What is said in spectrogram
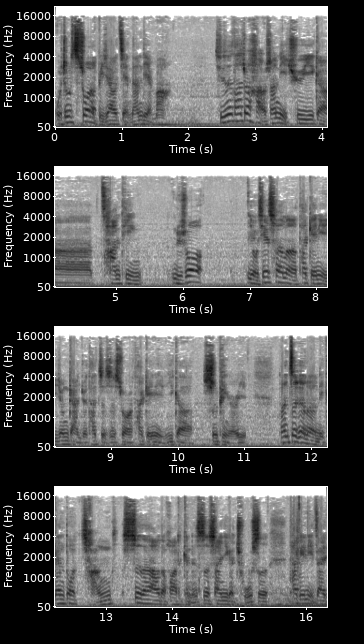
我就说的比较简单点嘛，其实它就好像你去一个餐厅，你说有些车呢，它给你一种感觉，它只是说它给你一个食品而已。但这个呢，你更多尝试到的话，可能是像一个厨师，他给你在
